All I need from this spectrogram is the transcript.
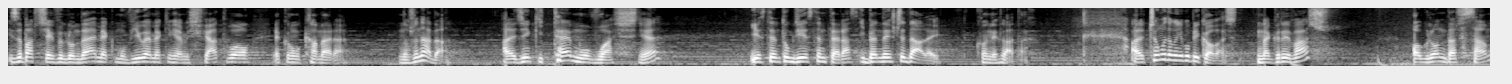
i zobaczcie, jak wyglądałem, jak mówiłem, jakie miałem światło, jaką kamerę. No, że nada. Ale dzięki temu właśnie jestem tu, gdzie jestem teraz i będę jeszcze dalej w kolejnych latach. Ale czemu tego nie publikować? Nagrywasz, oglądasz sam,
